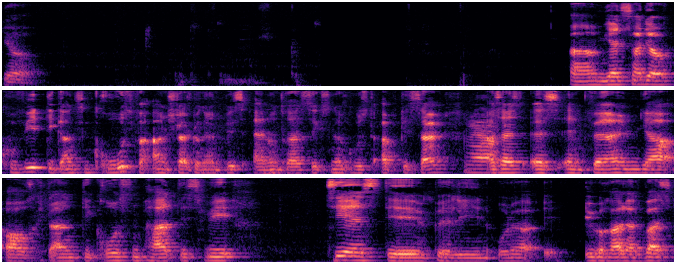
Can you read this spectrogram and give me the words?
Ja. Ähm, jetzt hat ja auch Covid die ganzen Großveranstaltungen bis 31. August abgesagt. Ja. Das heißt, es empfehlen ja auch dann die großen Partys wie CSD Berlin oder überall halt, was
